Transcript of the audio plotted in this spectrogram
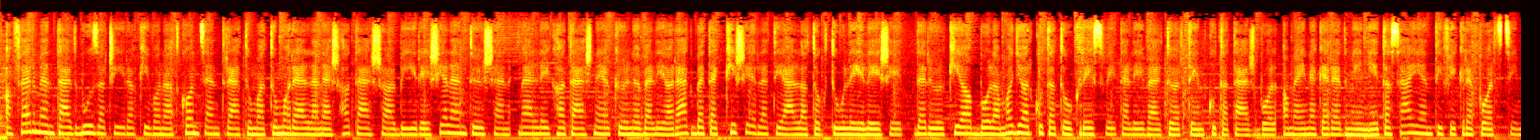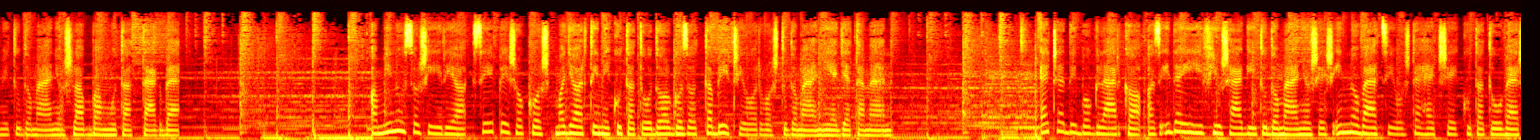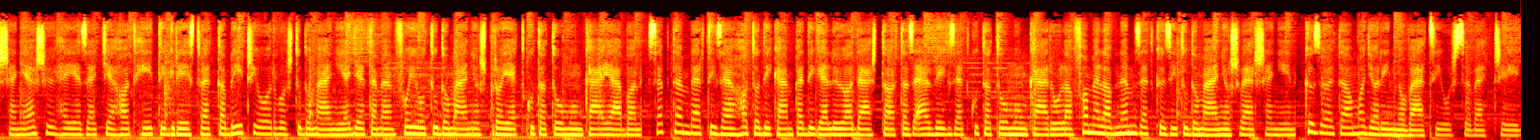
A fermentált búzacsíra kivonat koncentrátuma tumorellenes hatással bír és jelentősen, mellékhatás nélkül növeli a rákbeteg kísérleti állatok túlélését, derül ki abból a magyar kutatók részvételével történt kutatásból, amelynek eredményét a Scientific Reports című tudományos labban mutatták be. A mínuszos írja, szép és okos, magyar tini kutató dolgozott a Bécsi Orvostudományi Egyetemen. Ecsedi Boglárka, az idei ifjúsági tudományos és innovációs tehetségkutató verseny első helyezettje 6 hétig részt vett a Bécsi Orvostudományi Egyetemen folyó tudományos projekt kutató munkájában, szeptember 16-án pedig előadást tart az elvégzett kutató munkáról a Famelab nemzetközi tudományos versenyén, közölte a Magyar Innovációs Szövetség.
